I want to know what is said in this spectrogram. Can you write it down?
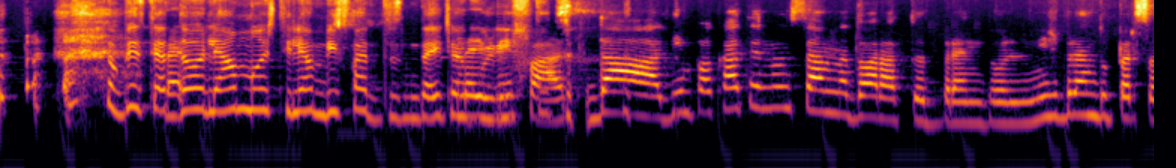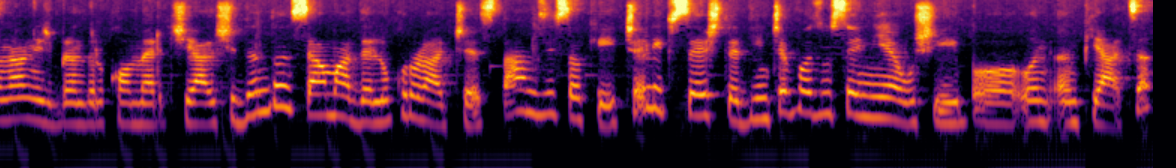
Că peste a două le-am, știi, le-am bifat, sunt aici le bifat. Da, din păcate nu înseamnă doar atât brandul, nici brandul personal, nici brandul comercial și dându-mi seama de lucrul acesta, am zis, ok, ce lipsește din ce văzusem eu și bă, în, în piață,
